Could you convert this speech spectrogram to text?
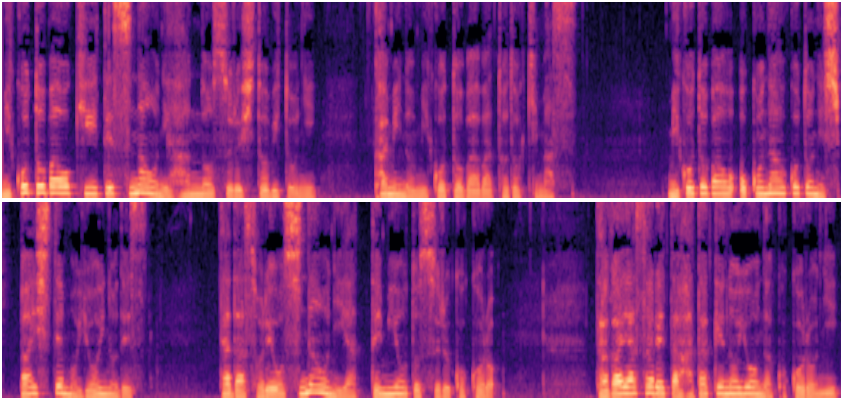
御言葉を聞いて素直に反応する人々に神の御言葉は届きます。御言葉を行うことに失敗してもよいのです。ただそれを素直にやってみようとする心、耕された畑のような心に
